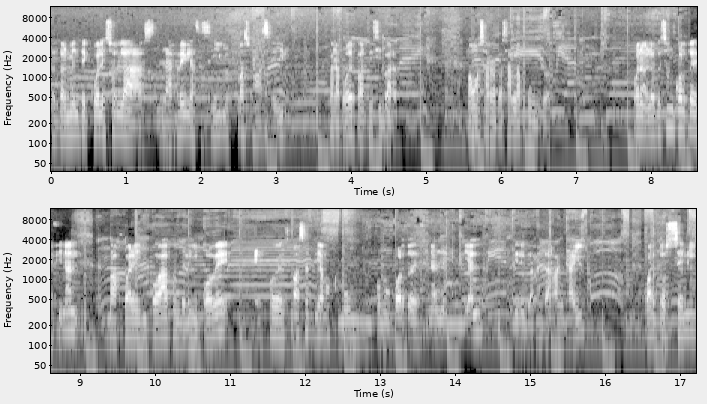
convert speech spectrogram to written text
totalmente cuáles son las, reglas a seguir, los pasos a seguir para poder participar. Vamos a repasarla juntos. Bueno, lo que son cuartos de final, va a jugar el equipo A contra el equipo B. El jueves va a ser, digamos, como un como cuarto de final del mundial. Directamente arranca ahí. Cuarto, semi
